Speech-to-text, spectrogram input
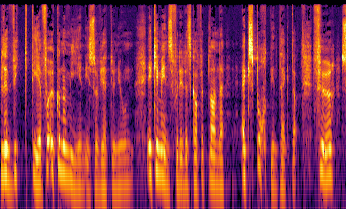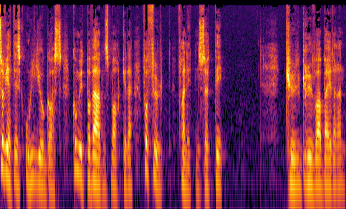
ble viktige for økonomien i Sovjetunionen. Ikke minst fordi det skaffet landet eksportinntekter, før sovjetisk olje og gass kom ut på verdensmarkedet for fullt fra 1970. Kullgruvearbeideren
